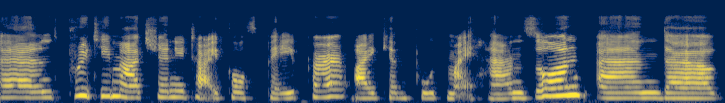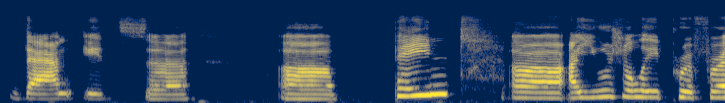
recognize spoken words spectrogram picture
and pretty much any type of paper I can put my hands on, and uh, then it's uh, paint. Uh, I usually prefer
